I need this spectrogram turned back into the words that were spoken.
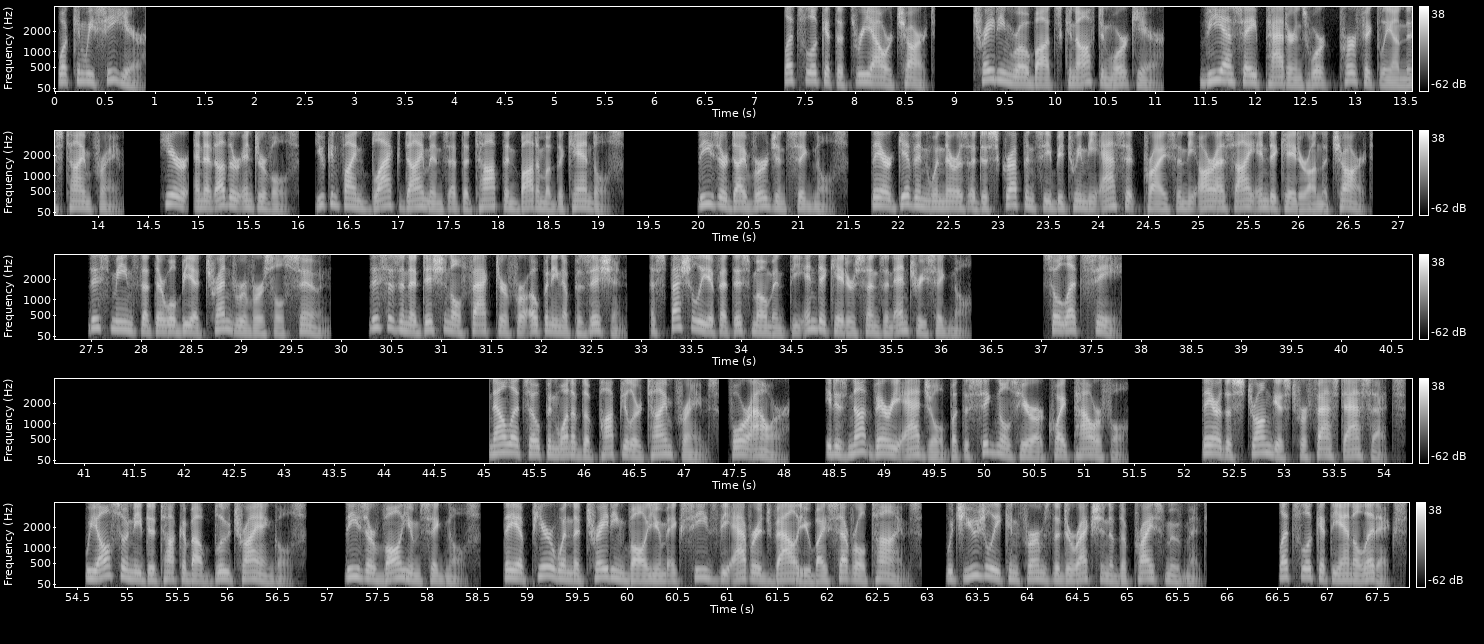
What can we see here? Let's look at the 3-hour chart. Trading robots can often work here. VSA patterns work perfectly on this time frame. Here, and at other intervals, you can find black diamonds at the top and bottom of the candles. These are divergent signals. They are given when there is a discrepancy between the asset price and the RSI indicator on the chart. This means that there will be a trend reversal soon. This is an additional factor for opening a position, especially if at this moment the indicator sends an entry signal. So let's see. Now let's open one of the popular timeframes, 4 hour. It is not very agile but the signals here are quite powerful. They are the strongest for fast assets. We also need to talk about blue triangles. These are volume signals. They appear when the trading volume exceeds the average value by several times, which usually confirms the direction of the price movement. Let's look at the analytics.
